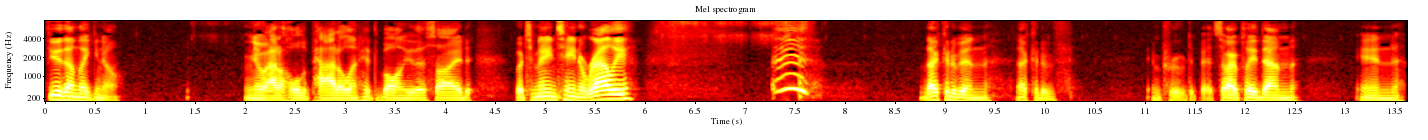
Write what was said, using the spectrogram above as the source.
A few of them, like you know, knew how to hold a paddle and hit the ball on the other side, but to maintain a rally that could have been that could have improved a bit. So I played them in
